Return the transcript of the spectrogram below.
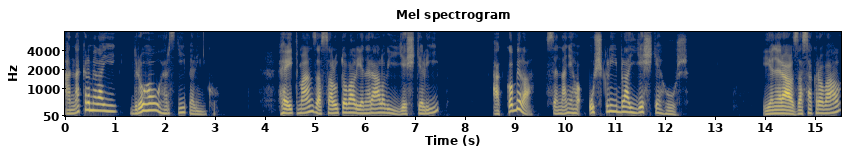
a nakrmila jí druhou hrstí pelínku. Hejtman zasalutoval generálovi ještě líp a kobila se na něho ušklíbla ještě hůř. Generál zasakroval,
